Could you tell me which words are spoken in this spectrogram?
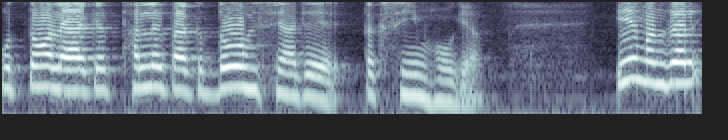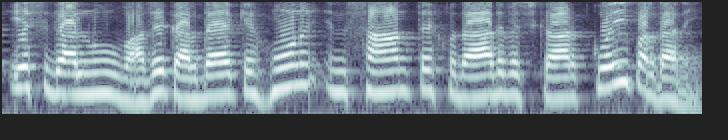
ਉੱਤੋਂ ਲੈ ਕੇ ਥੱਲੇ ਤੱਕ ਦੋ ਹਿੱਸਿਆਂ 'ਚ ਤਕਸੀਮ ਹੋ ਗਿਆ। ਇਹ ਮੰਜ਼ਰ ਇਸ ਗੱਲ ਨੂੰ ਵਾਜ਼ਿਹ ਕਰਦਾ ਹੈ ਕਿ ਹੁਣ ਇਨਸਾਨ ਤੇ ਖੁਦਾ ਦੇ ਵਿਚਕਾਰ ਕੋਈ ਪਰਦਾ ਨਹੀਂ।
